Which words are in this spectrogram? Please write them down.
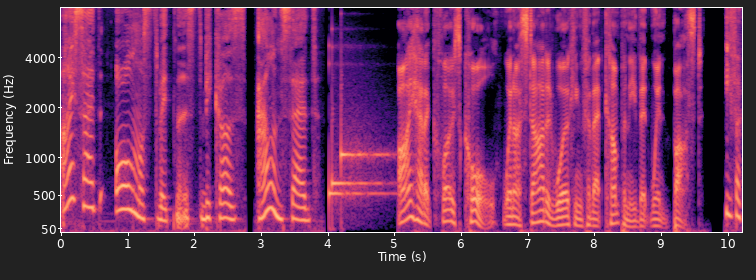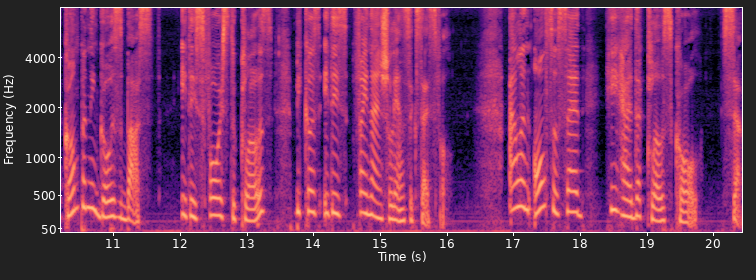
I said almost witnessed because Alan said, I had a close call when I started working for that company that went bust. If a company goes bust, it is forced to close because it is financially unsuccessful. Alan also said he had a close call. So,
